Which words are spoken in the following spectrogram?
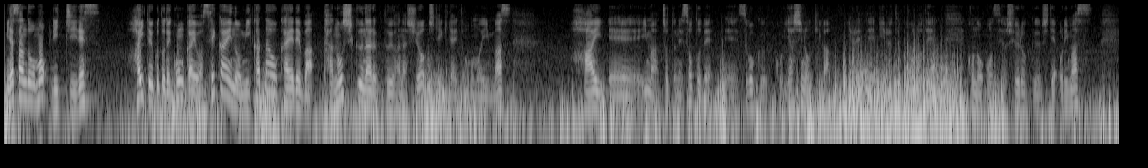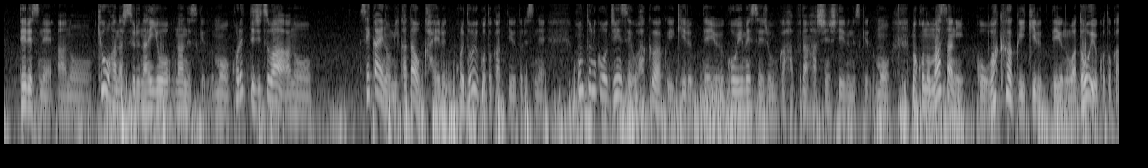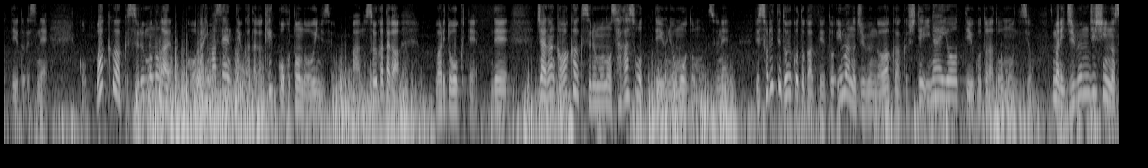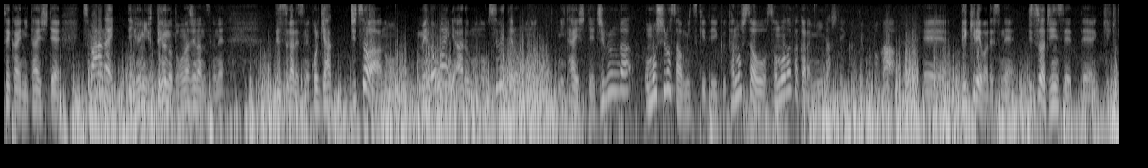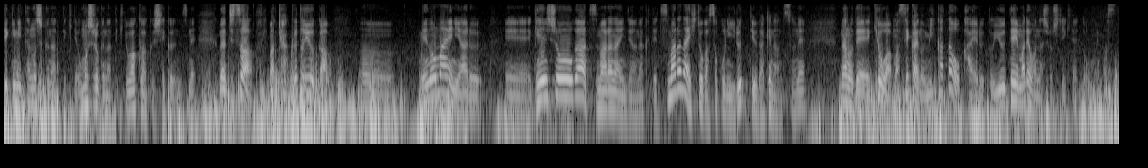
皆さんどうもリッチーです。はいということで今回は世界の見方を変えれば楽しくなるという話をしていきたいと思います。はい、えー、今ちょっとね外で、えー、すごくこうヤシの木が揺れているところでこの音声を収録しております。でですねあの今日お話しする内容なんですけれどもこれって実はあの世界の見方を変える。これどういうことかっていうとですね本当にこう人生をワクワク生きるっていうこういうメッセージを僕は普段発信しているんですけれども、まあ、このまさにこうワクワク生きるっていうのはどういうことかっていうとですねこうワクワクするものがこうありませんっていう方が結構ほとんど多いんですよ。あのそういう方が割と多くて。でじゃあなんかワクワクするものを探そうっていうふうに思うと思うんですよね。でそれってどういうことかっていうと今の自分がワクワクしていないよっていうことだと思うんですよ。つまり自分自身の世界に対してつまらないっていうふうに言ってるのと同じなんですよね。ですがですねこれ逆実はあの目の前にあるもの全てのものに対して自分が面白さを見つけていく楽しさをその中から見いだしていくっていうことが、えー、できればですね実は人生って劇的に楽しくなってきて面白くなってきてワクワクしてくるんですね。だから実は、まあ、逆というかうん目の前にあるえー、現象がつまらないんではなくてつまらない人がそこにいるっていうだけなんですよね。なので今日はま世界の見方を変えるというテーマでお話をしていきたいと思います。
